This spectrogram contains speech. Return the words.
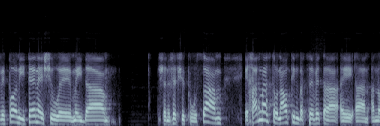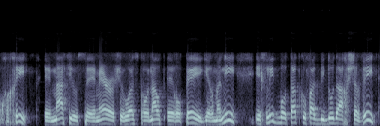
ופה אני אתן איזשהו מידע שאני חושב שפורסם, אחד מהאסטרונאוטים בצוות הנוכחי, מתיוס מר, שהוא אסטרונאוט אירופאי, גרמני, החליט באותה תקופת בידוד העכשווית,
